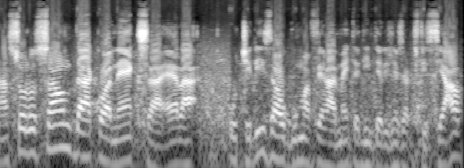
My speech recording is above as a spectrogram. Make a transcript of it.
A solução da Conexa, ela utiliza alguma ferramenta de inteligência artificial?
